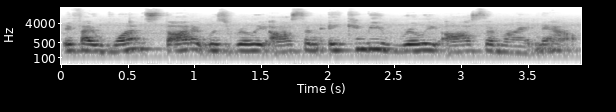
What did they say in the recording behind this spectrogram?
If I once thought it was really awesome, it can be really awesome right now.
